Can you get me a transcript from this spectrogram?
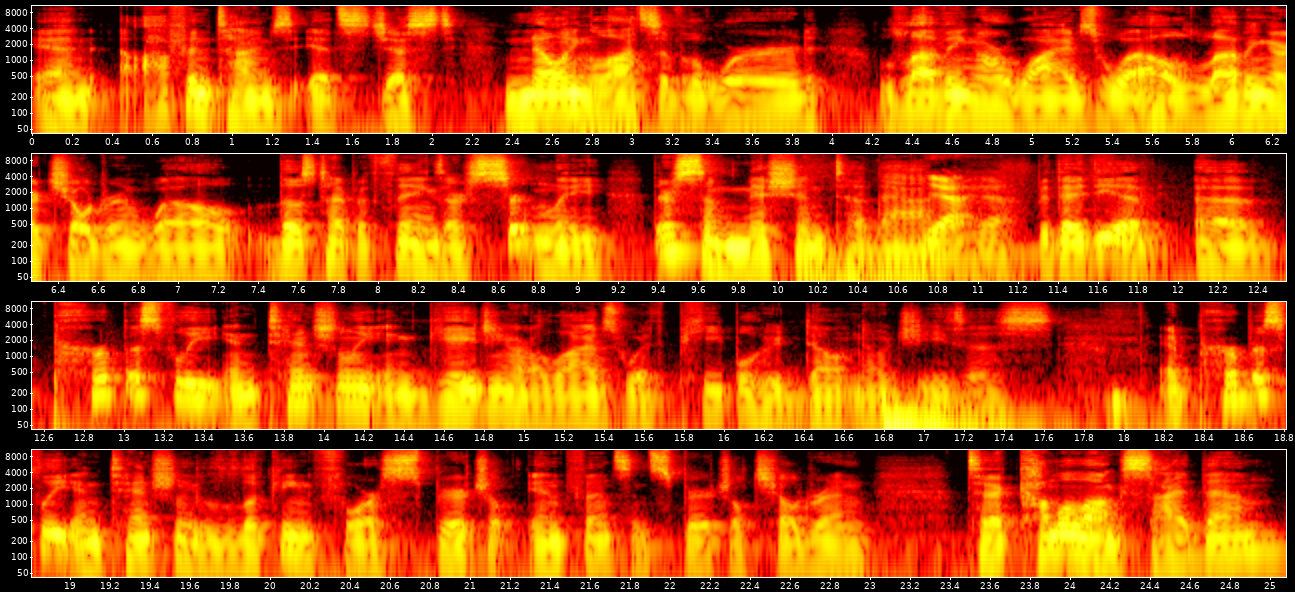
And oftentimes it's just knowing lots of the word, loving our wives well, loving our children well, those type of things are certainly there's some mission to that. Yeah, yeah. But the idea of uh, purposefully, intentionally engaging our lives with people who don't know Jesus and purposefully, intentionally looking for spiritual infants and spiritual children to come alongside them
